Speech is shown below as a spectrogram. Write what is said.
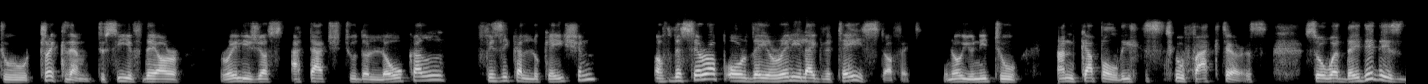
to trick them to see if they are really just attached to the local physical location of the syrup or they really like the taste of it. You know you need to uncouple these two factors. So what they did is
